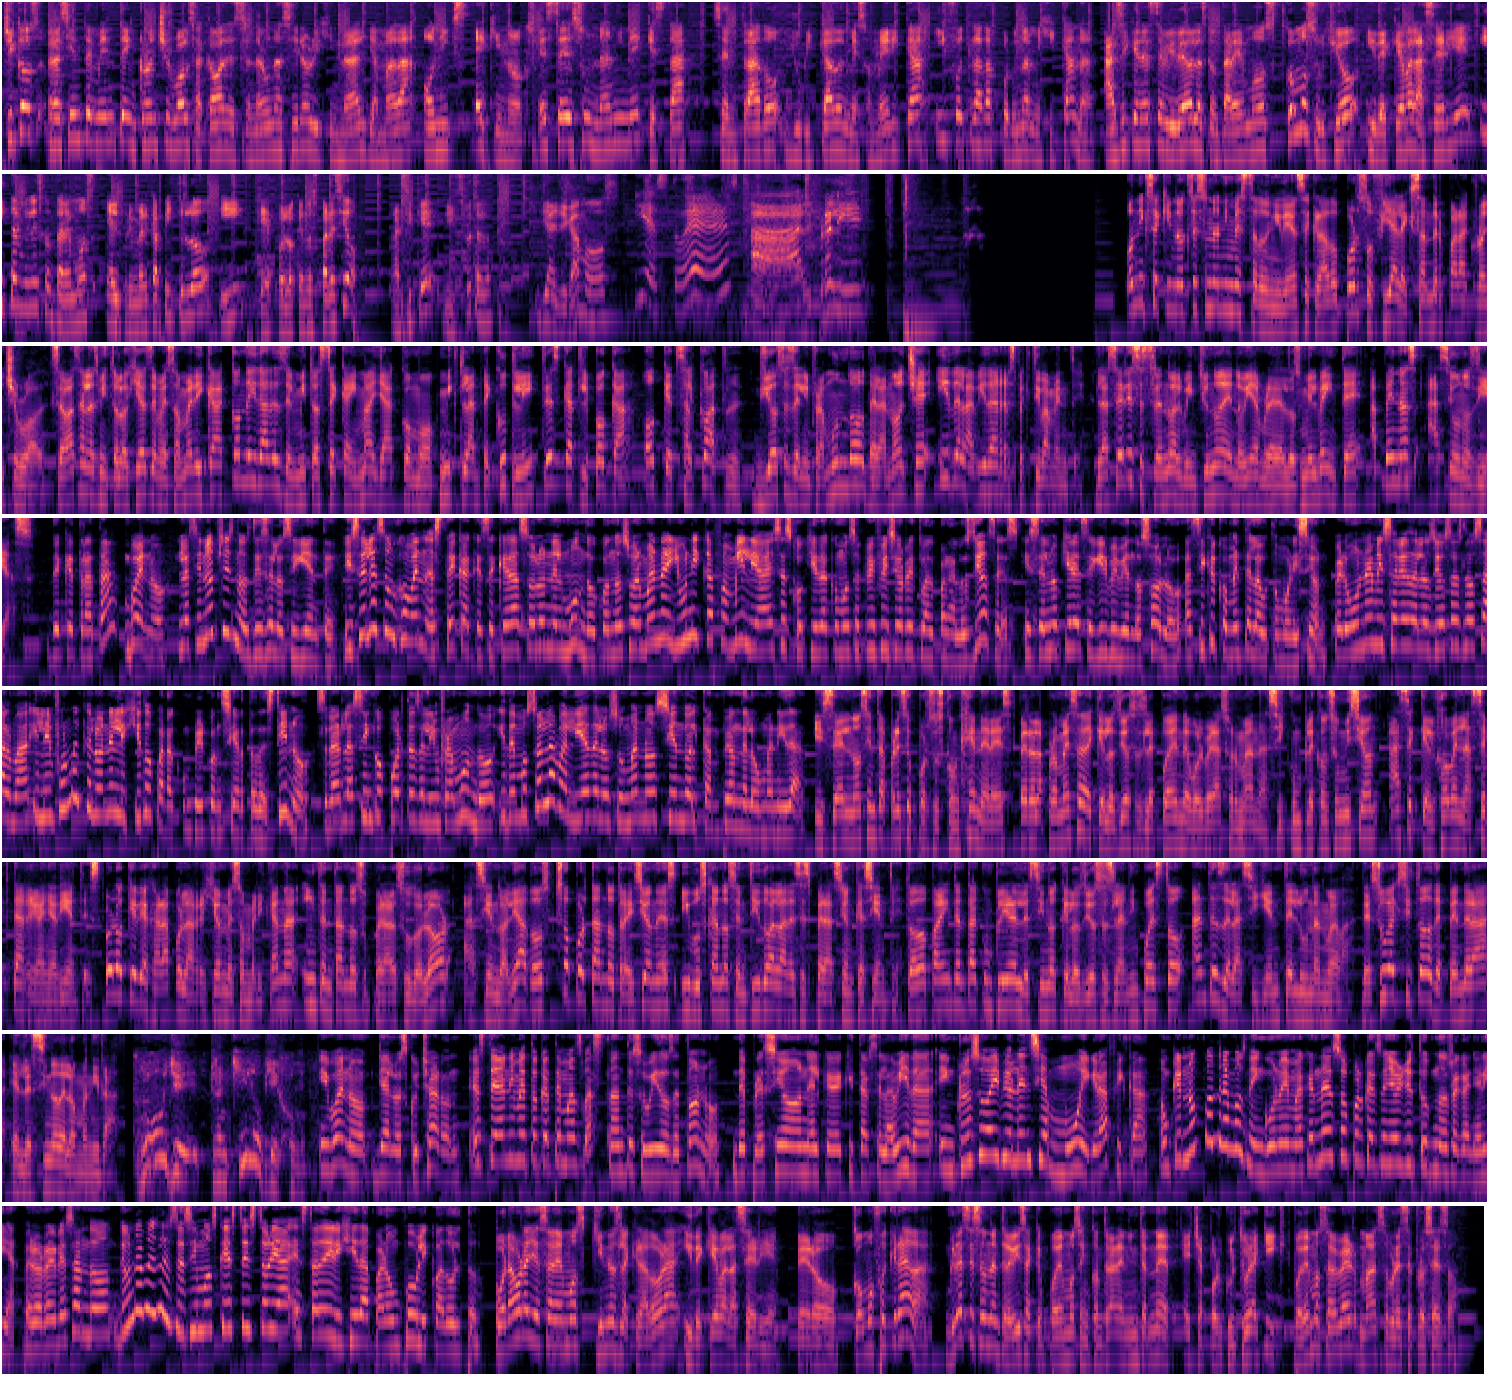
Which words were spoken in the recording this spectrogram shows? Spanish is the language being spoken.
Chicos, recientemente en Crunchyroll se acaba de estrenar una serie original llamada Onyx Equinox. Este es un anime que está centrado y ubicado en Mesoamérica y fue creada por una mexicana. Así que en este video les contaremos cómo surgió y de qué va la serie y también les contaremos el primer capítulo y qué fue lo que nos pareció. Así que disfrútenlo. Ya llegamos. Y esto es Al Preli. Onyx Equinox es un anime estadounidense creado por Sofía Alexander para Crunchyroll. Se basa en las mitologías de Mesoamérica con deidades del mito azteca y maya como Mictlantecutli, Tezcatlipoca o Quetzalcoatl, dioses del inframundo, de la noche y de la vida respectivamente. La serie se estrenó el 21 de noviembre del 2020, apenas hace unos días. ¿De qué trata? Bueno, la sinopsis nos dice lo siguiente. Isel es un joven azteca que se queda solo en el mundo cuando su hermana y única familia es escogida como sacrificio ritual para los dioses. Isel no quiere seguir viviendo solo, así que comete la automorición. Pero un emisario de los dioses lo salva y le informa que lo han elegido para cumplir con cierto destino, cerrar las cinco puertas del inframundo y demostrar la valía de los humanos siendo el campeón de la humanidad. Isel no siente aprecio por sus congéneres, pero la promesa de que los dioses le pueden devolver a su hermana si cumple con su misión hace que el joven la acepte a regañadientes, por lo que viajará por la región mesoamericana intentando superar su dolor, haciendo aliados, soportando traiciones y buscando sentido a la desesperación que siente, todo para intentar cumplir el destino que los dioses le han impuesto antes de la siguiente luna nueva. De su éxito dependerá el destino de la humanidad. Oye, tranquilo viejo. Y bueno, ya lo escucharon. Este anime toca temas bastante subidos de tono, depresión, el querer quitarse la vida, e incluso hay violencia muy gráfica, aunque no pondremos ninguna imagen de eso porque el señor YouTube nos regañaría. Pero regresando, de una vez les decimos que esta historia está dirigida para un público adulto. Por ahora ya sabemos quién es la creadora y de qué va la serie, pero ¿cómo fue creada? Gracias a una entrevista que podemos encontrar en internet hecha por Cultura Geek, podemos saber más sobre ese proceso.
